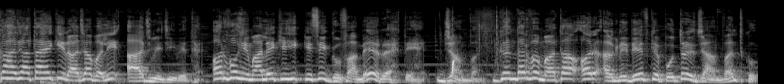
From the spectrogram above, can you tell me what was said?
कहा जाता है कि राजा बलि आज भी जीवित है और वो हिमालय की ही किसी गुफा में रहते हैं। जामवंत। गंधर्व माता और अग्निदेव के पुत्र जामवंत को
